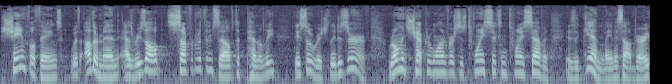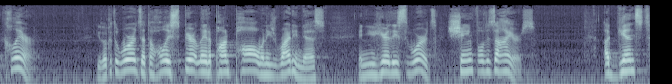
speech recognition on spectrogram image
shameful things with other men, as a result, suffered with themselves the penalty they so richly deserve. Romans chapter 1, verses 26 and 27 is again laying this out very clear. You look at the words that the Holy Spirit laid upon Paul when he's writing this, and you hear these words shameful desires, against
